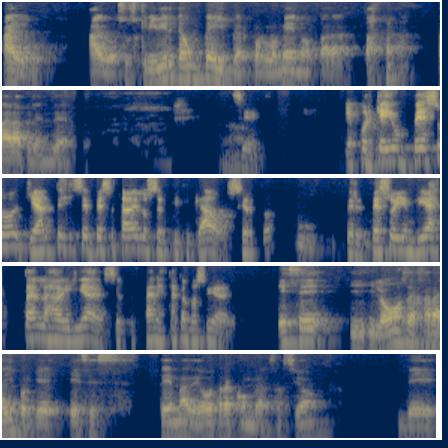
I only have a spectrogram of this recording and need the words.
algo, algo, suscribirte a un paper por lo menos para, para, aprender. Sí. Y es porque hay un peso que antes ese peso estaba en los certificados, ¿cierto? Pero el peso hoy en día está en las habilidades, ¿cierto? Está en estas capacidades. Ese, y, lo vamos a dejar ahí porque ese es tema de otra conversación de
